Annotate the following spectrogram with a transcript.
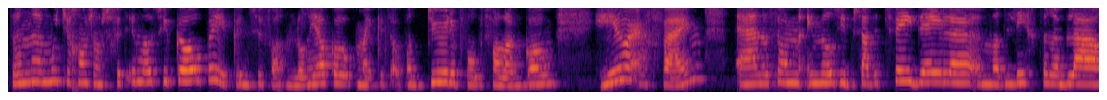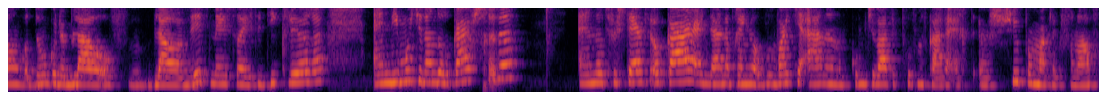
dan uh, moet je gewoon zo'n schut emulsie kopen. Je kunt ze van L'Oreal kopen, maar je kunt ook wat duurder, bijvoorbeeld van Lancome. Heel erg fijn. En dat zo'n emulsie bestaat uit twee delen. Een wat lichtere blauw, wat donkerder blauw of blauw en wit. Meestal heeft het die kleuren. En die moet je dan door elkaar schudden. En dat versterkt elkaar. En daarna breng je op een watje aan. En dan komt je waterproof mascara echt er super makkelijk vanaf.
